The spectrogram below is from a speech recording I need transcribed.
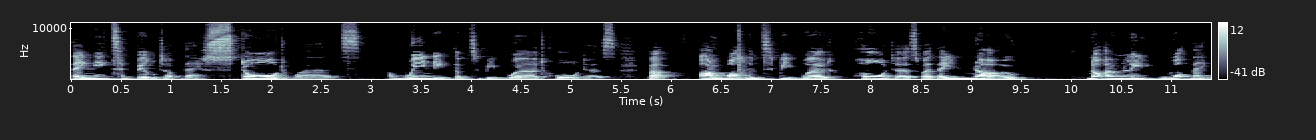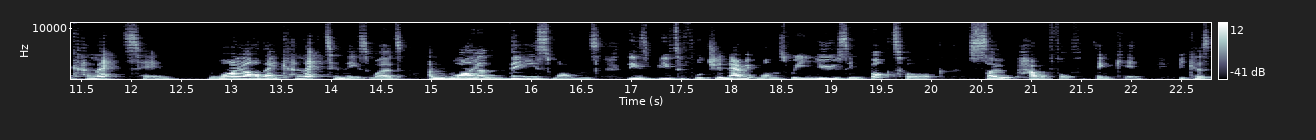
They need to build up their stored words, and we need them to be word hoarders. But I want them to be word hoarders where they know not only what they're collecting, why are they collecting these words, and why are these ones, these beautiful generic ones we use in book talk, so powerful for thinking? Because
